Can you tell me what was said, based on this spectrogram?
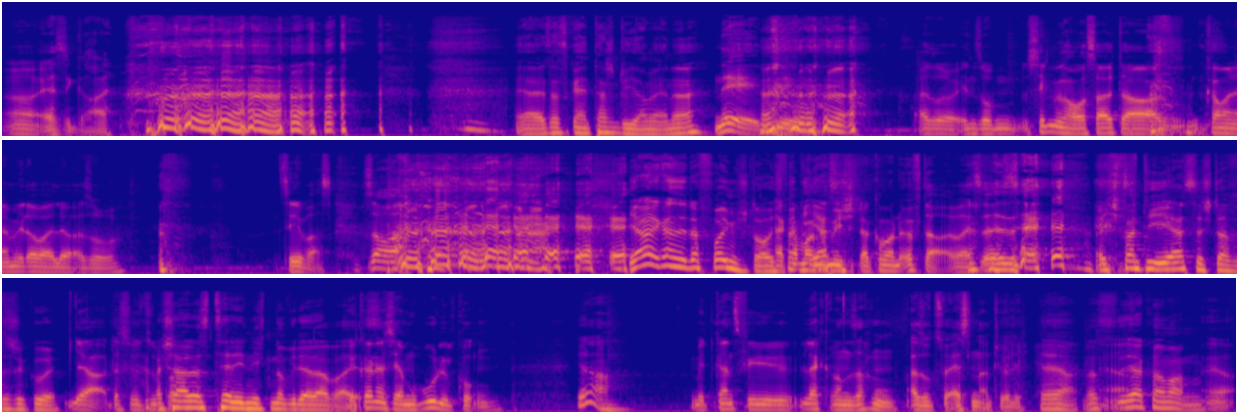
äh, ist egal. Ja, jetzt hast du keine Taschentücher mehr, ne? Nee, nee. Also in so einem Single-Haushalt, da kann man ja mittlerweile, also. Zähl was. So, da Ja, kann, da freue ich mich drauf. Ich, kann fand man erste, nämlich, da kann man öfter, weißt du? ich fand die erste Staffel schon cool. Ja, das wird super. Schade, dass Teddy nicht nur wieder dabei Wir ist. können das ja im Rudel gucken. ja, Mit ganz viel leckeren Sachen. Also zu essen natürlich. ja, ja, das ja. können wir machen. Ja.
